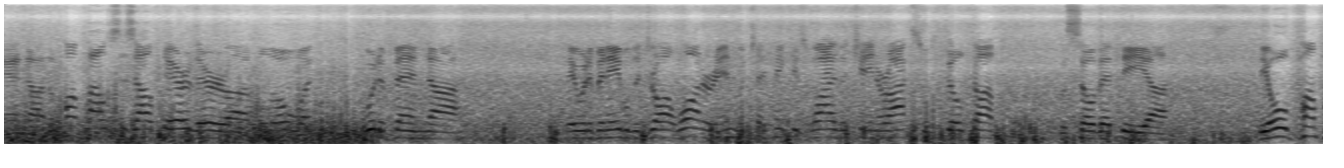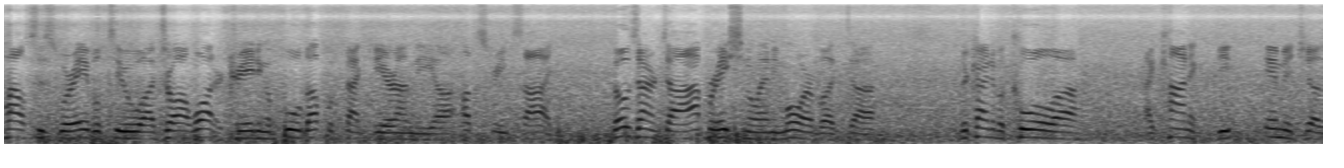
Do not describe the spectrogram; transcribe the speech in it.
And uh, the pump houses out there, they're uh, below what would have been, uh, they would have been able to draw water in, which I think is why the chain of rocks was built up, was so that the uh, the old pump houses were able to uh, draw water, creating a pooled up effect here on the uh, upstream side. Those aren't uh, operational anymore, but uh, they're kind of a cool, uh, iconic image of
